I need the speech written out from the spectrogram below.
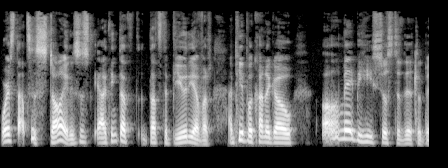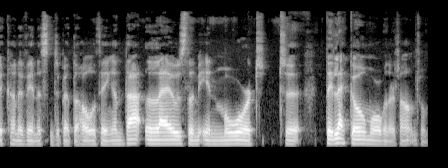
Whereas that's his style. It's just, I think that that's the beauty of it, and people kind of go, oh, maybe he's just a little bit kind of innocent about the whole thing, and that allows them in more to, to they let go more when they're talking to him.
